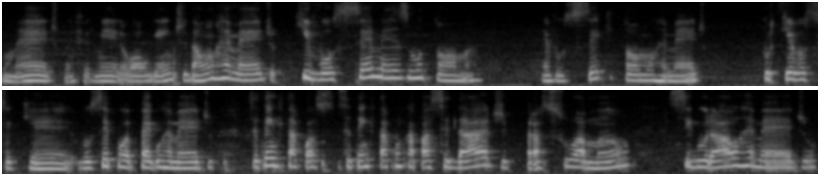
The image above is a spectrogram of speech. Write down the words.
o médico, a enfermeira ou alguém te dá um remédio que você mesmo toma. É você que toma o remédio porque você quer, você pega o remédio, você tem que estar tá com, a, você tem que estar tá com capacidade para sua mão segurar o remédio,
